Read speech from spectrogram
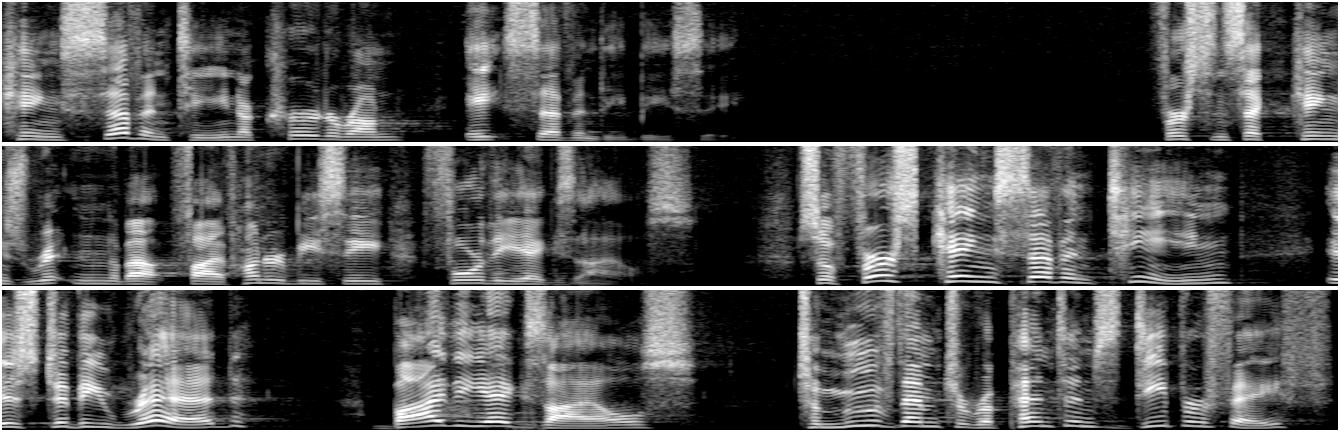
Kings 17 occurred around 870 BC. First and Second Kings written about 500 BC for the exiles. So 1 Kings 17 is to be read by the exiles to move them to repentance, deeper faith,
